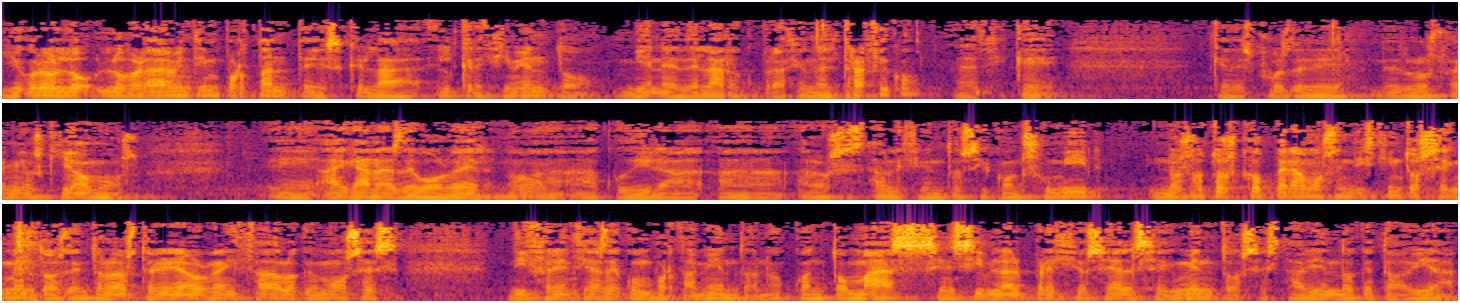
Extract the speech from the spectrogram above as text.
Yo creo que lo, verdaderamente importante es que la, el crecimiento viene de la recuperación del tráfico, es decir, que, que después de, los años que llevamos eh, hay ganas de volver ¿no? a, acudir a, a, a, los establecimientos y consumir. Nosotros que operamos en distintos segmentos dentro de la hostelería organizada lo que vemos es diferencias de comportamiento. ¿no? Cuanto más sensible al precio sea el segmento, se está viendo que todavía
